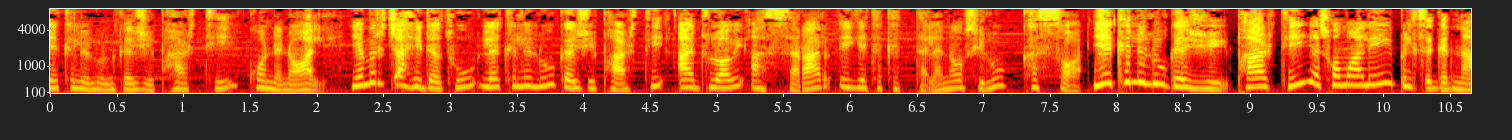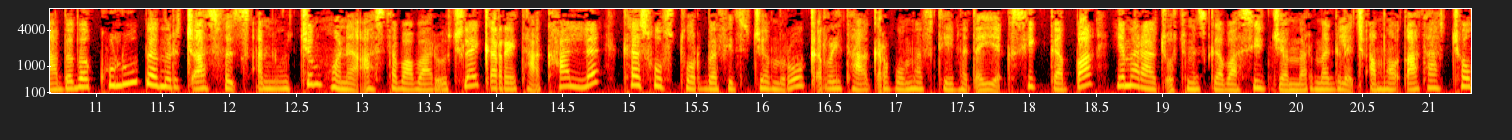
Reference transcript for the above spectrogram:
የክልሉን ገዢ ፓርቲ ኮንነዋል። የምርጫ ሂደቱ ለክልሉ ገዢ ፓርቲ አድሏዊ አሰራር እየተከተለ ነው ሲሉ ከሰዋል። የክልሉ ገዢ ፓርቲ የሶማሌ ብልጽግና በበኩሉ በምርጫ አስፈጻሚዎችም ሆነ አስተባባሪዎች ላይ ቅሬታ ካለ ከሶስት ወር በፊት ጀምሮ ቅሬታ አቅርቦ መፍትሄ መጠየቅ ሲገባ የመራጮች ምዝገባ ሲጀመር መግለጫ ማውጣታቸው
